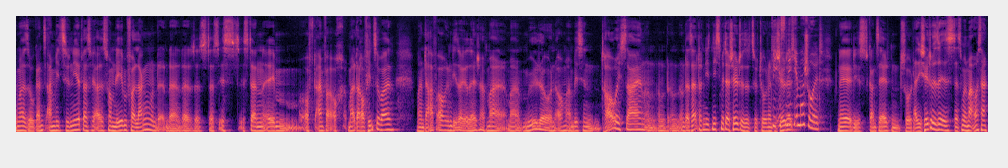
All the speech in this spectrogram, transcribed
immer so ganz ambitioniert, was wir alles vom Leben verlangen. Und das, das ist, ist dann eben oft einfach auch mal darauf hinzuweisen, man darf auch in dieser Gesellschaft mal, mal müde und auch mal ein bisschen traurig sein. Und, und, und, und das hat dann nichts mit der Schilddrüse zu tun. Und die, die ist Schilddrüse, nicht immer schuld. Nee, die ist ganz selten schuld. Also die Schilddrüse ist, das muss man auch sagen,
